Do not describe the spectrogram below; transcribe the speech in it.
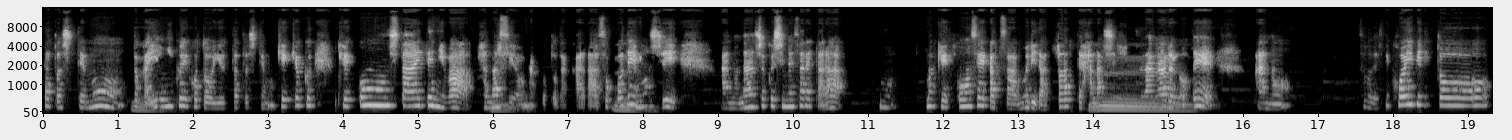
たとしても、とかうん言いにくいことを言ったとしても、結局結婚した相手には話すようなことだから、そこでもし、あの、難色示されたら、もう、まあ、結婚生活は無理だったって話につながるので、あの、そうですね、恋人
